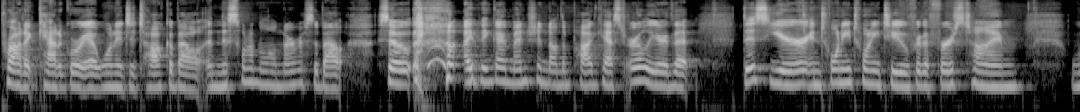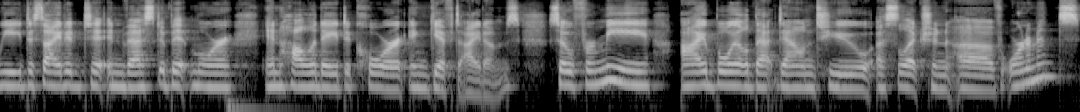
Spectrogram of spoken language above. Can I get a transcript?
product category I wanted to talk about, and this one I'm a little nervous about. So, I think I mentioned on the podcast earlier that this year in 2022, for the first time, we decided to invest a bit more in holiday decor and gift items. So for me, I boiled that down to a selection of ornaments,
